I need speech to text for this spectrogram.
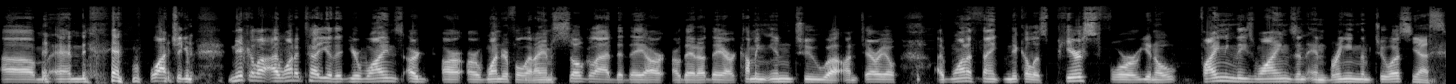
um, and and watching him. Nicola, I want to tell you that your wines are are, are wonderful, and I am so glad that they are, are that are, they are coming into uh, Ontario. I want to thank Nicholas Pearce for you know finding these wines and, and bringing them to us. Yes.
